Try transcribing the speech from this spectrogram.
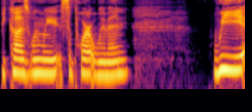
because when we support women, we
